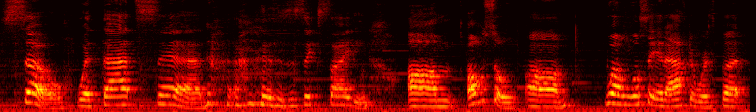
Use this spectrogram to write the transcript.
So with that said, this is exciting. Um, also, um, well, we'll say it afterwards, but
